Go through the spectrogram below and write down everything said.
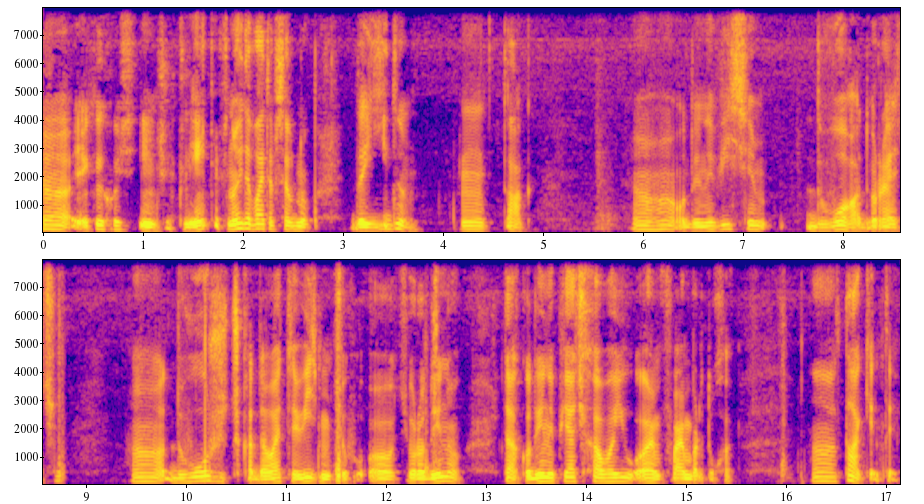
е, якихось інших клієнтів. Ну і давайте все одно доїдемо. Так. Ага, 1,8. Два, до речі. А, двожечка. Давайте візьмемо цю, цю родину. Так, 1,5 how are you? I'm так, кінти.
